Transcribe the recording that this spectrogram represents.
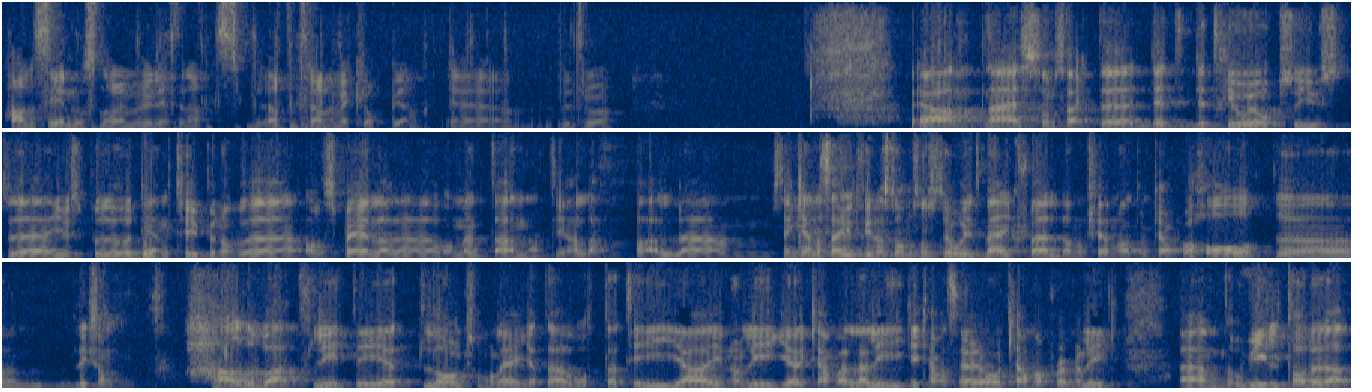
han ser nog snarare möjligheten att, att träna med Klopp igen. Eh, det tror jag. Ja, nej som sagt det, det, tror jag också just, eh, just på den typen av, eh, av spelare om inte annat i alla fall. Ehm, sen kan det säkert finnas de som står i ett vägskäl där de känner att de kanske har ehm, liksom harvat lite i ett lag som har legat där 8-10 i någon liga. Det kan vara La Liga, kan vara Serie A, kan vara Premier League. Ehm, och vill ta det där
